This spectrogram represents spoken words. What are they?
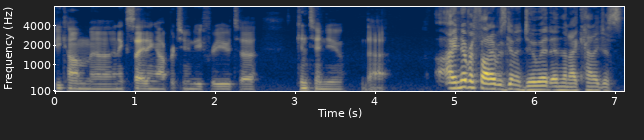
become uh, an exciting opportunity for you to continue that? I never thought I was going to do it, and then I kind of just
